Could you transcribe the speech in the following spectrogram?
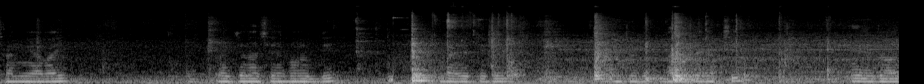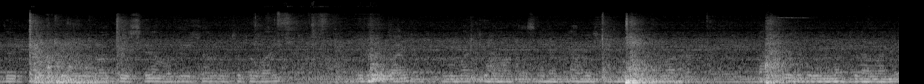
সানিয়া ভাই, একজন আছে মুরব্বী। বাইরে থেকে বাইরে দেখাচ্ছি। রদ দিচ্ছে আমাদের ছোটো ভাই, বিরল ভাই, উনি মার্কিন আমার কাছে মার্কিন লাগে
